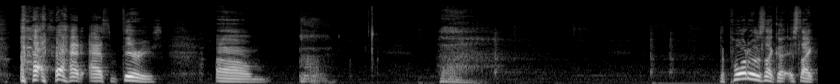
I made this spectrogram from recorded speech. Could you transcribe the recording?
I had, had some theories. Um, the portal is like a it's like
